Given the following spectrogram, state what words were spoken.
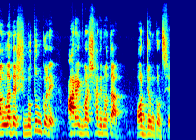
বাংলাদেশ নতুন করে আরেকবার স্বাধীনতা অর্জন করছে।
